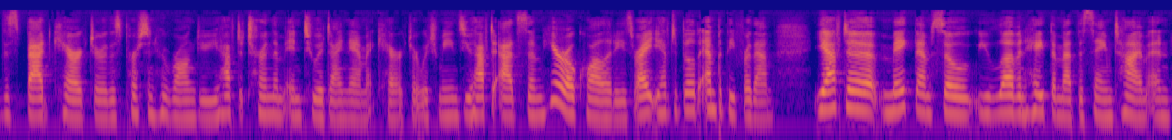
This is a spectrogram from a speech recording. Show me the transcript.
this bad character, this person who wronged you. You have to turn them into a dynamic character, which means you have to add some hero qualities, right? You have to build empathy for them. You have to make them so you love and hate them at the same time. And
